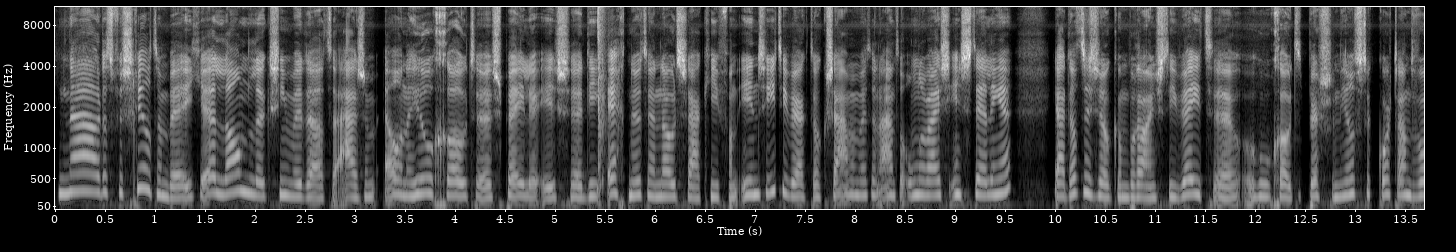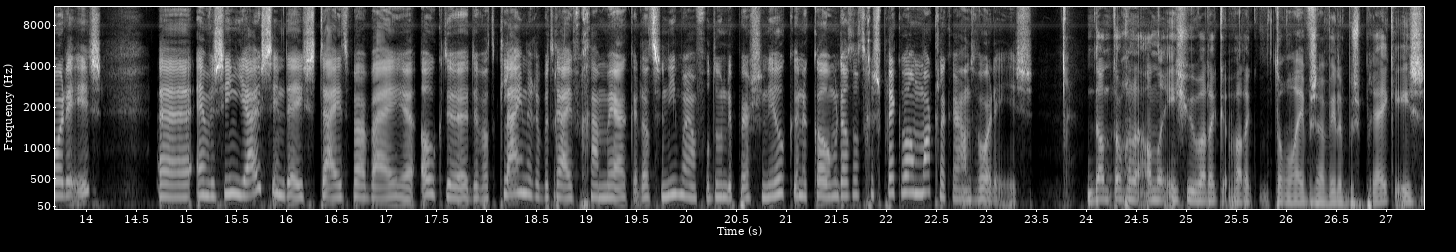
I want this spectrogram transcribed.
Nou, dat verschilt een beetje. Landelijk zien we dat de ASML een heel grote speler is uh, die echt nut en noodzaak hiervan inziet. Die werkt ook samen met een aantal onderwijsinstellingen. Ja, dat is ook een branche die weet hoe groot het personeelstekort aan het worden is. Uh, en we zien juist in deze tijd, waarbij uh, ook de, de wat kleinere bedrijven gaan merken dat ze niet meer aan voldoende personeel kunnen komen, dat het gesprek wel makkelijker aan het worden is. Dan toch een ander issue wat ik, wat ik toch wel even zou willen bespreken, is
